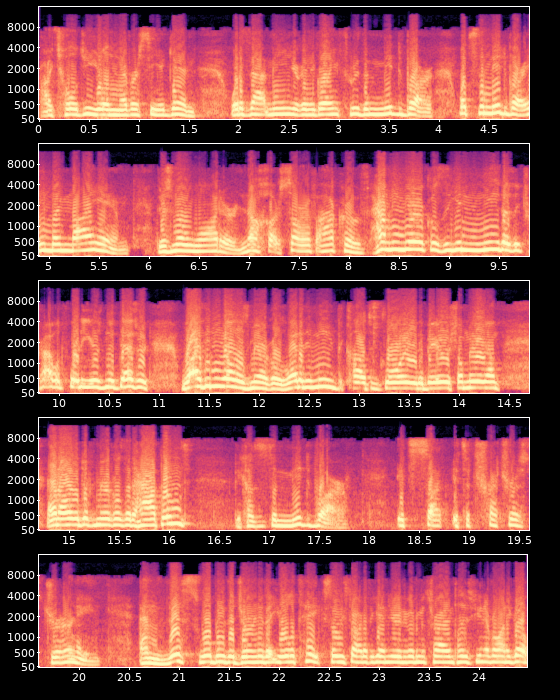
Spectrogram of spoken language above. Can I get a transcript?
I told you you'll never see again. What does that mean? You're going to be going through the midbar. What's the midbar? In my Mayim. There's no water. Nachar, Saraf, Akrov. How many miracles did you need as they traveled 40 years in the desert? Why did they need all those miracles? Why did they need the clouds of glory, the Be'er Miriam, and all the different miracles that happened? Because it's a midbar. It's a, it's a treacherous journey. And this will be the journey that you will take. So we start off again. You're going to go to Mitzrayim, place you never want to go.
